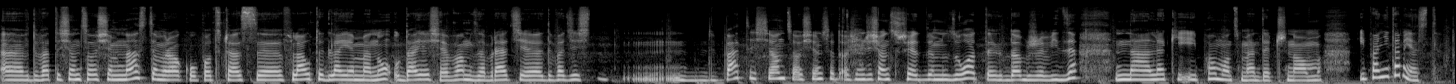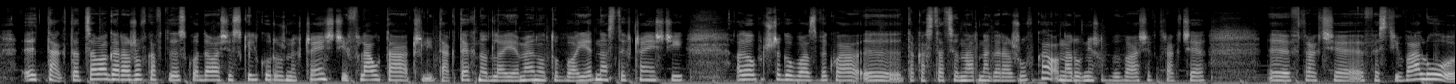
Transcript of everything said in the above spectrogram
E, w 2018 roku podczas e, flauty dla Jemenu udaje się wam zabrać 20, 2887 zł, dobrze widzę, na leki i pomoc medyczną. I pani tam jest. Y, tak, ta cała garażówka wtedy składała się z kilku różnych części. Flauta, czyli tak, techno dla Jemenu, to była jedna z tych części, ale oprócz tego była zwykła y, taka stacjonarna garażówka. Ona również odbywała się w trakcie, y, w trakcie festiwalu.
